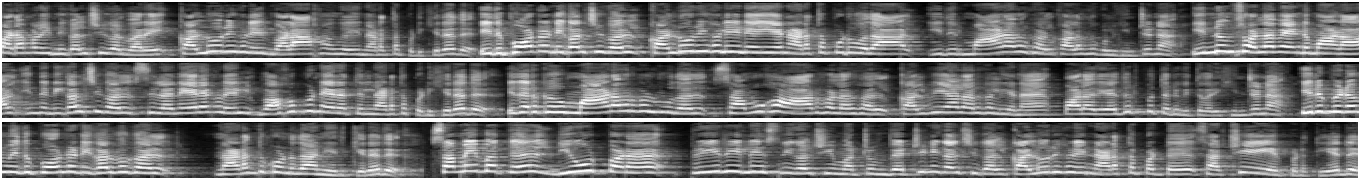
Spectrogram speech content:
படங்களின் நிகழ்ச்சிகள் வரை கல்லூரிகளின் வளாகங்களில் நடத்தப்படுகிறது. இது போன்ற நிகழ்ச்சிகள் கல்லூரிகளிலேயே நடத்தப்படுவதால் இதில் மாணவர்கள் கலந்து கொள்கின்றனர் இன்னும் சொல்ல வேண்டுமானால் இந்த நிகழ்ச்சிகள் சில நேரங்களில் வகுப்பு நேரத்தில் நடத்தப்படுகிறது. இதற்கு மாணவர்கள் முதல் சமூக ஆர்வலர்கள் கல்வியாளர்கள் என பலர் எதிர்ப்பு தெரிவித்து வருகின்றனர். இருப்பினும் இது போன்ற நிகழ்வுகள் நடந்து கொண்டுதான் இருக்கிறது. சமீபத்தில் டியூட் பட ப்ரீ ரிலீஸ் நிகழ்ச்சி மற்றும் வெற்றி நிகழ்ச்சிகள் கல்லூரிகளில் நடத்தப்பட்டு சர்ச்சையை ஏற்படுத்தியது.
